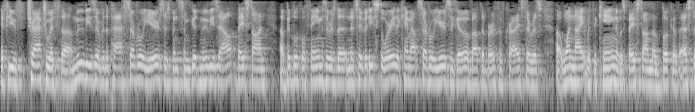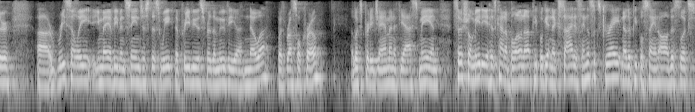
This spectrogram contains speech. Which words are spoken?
If you've tracked with uh, movies over the past several years, there's been some good movies out based on uh, biblical themes. There was the Nativity story that came out several years ago about the birth of Christ. There was uh, One Night with the King that was based on the book of Esther. Uh, recently, you may have even seen just this week the previews for the movie uh, Noah with Russell Crowe. It looks pretty jamming, if you ask me. And social media has kind of blown up. People getting excited, saying this looks great, and other people saying, "Oh, this looks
